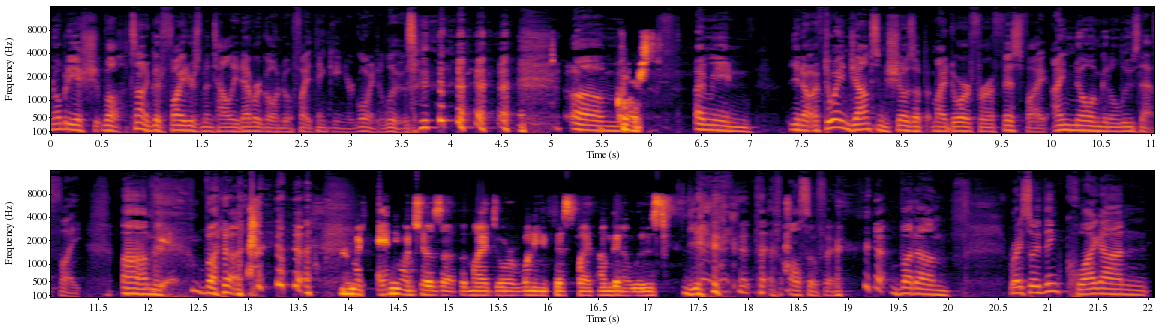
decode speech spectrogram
Nobody, well, it's not a good fighter's mentality to ever go into a fight thinking you're going to lose. um, of course. I mean, you know, if Dwayne Johnson shows up at my door for a fist fight, I know I'm going to lose that fight. Um, yeah. But uh, if anyone shows up at my door wanting a fist fight, I'm going to lose. Yeah, also fair. but um, right. So I think Qui Gon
